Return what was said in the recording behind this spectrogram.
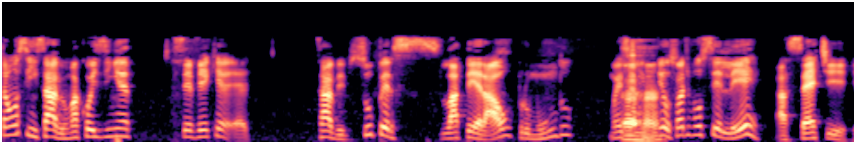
Então, assim, sabe, uma coisinha que você vê que é, é sabe, super lateral pro mundo, mas, uhum. meu, só de você ler as sete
